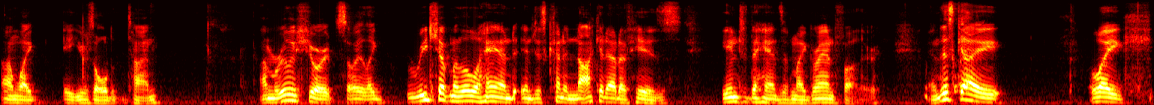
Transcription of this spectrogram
I'm like eight years old at the time. I'm really short, so I like reach up my little hand and just kind of knock it out of his into the hands of my grandfather. And this guy, like,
